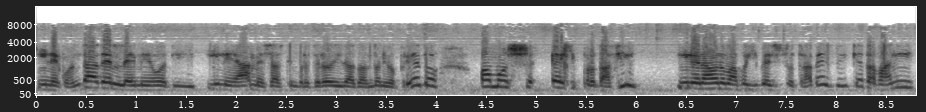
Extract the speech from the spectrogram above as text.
είναι κοντά, δεν λέμε ότι είναι άμεσα στην προτεραιότητα του Αντώνιο Πριέτο, όμως έχει προταθεί, είναι ένα όνομα που έχει πέσει στο τραπέζι και θα φανεί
